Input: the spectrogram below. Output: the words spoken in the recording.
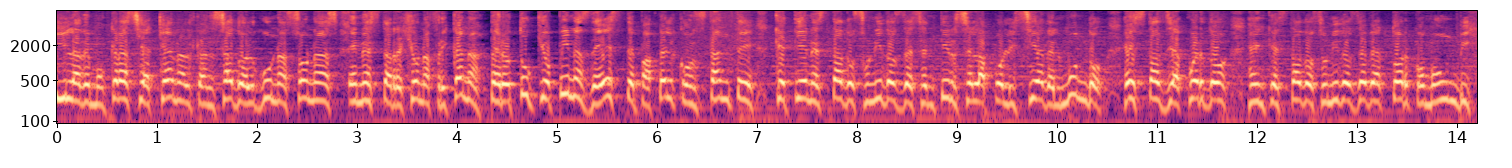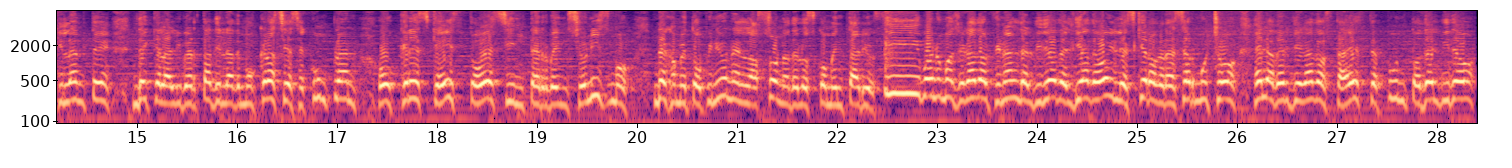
y la democracia que han alcanzado algunas zonas en esta región africana. Pero tú, ¿qué opinas de este papel constante que tiene Estados Unidos de sentirse la policía del mundo? ¿Estás de acuerdo en que Estados Unidos debe actuar como un vigilante de que la libertad y la democracia se cumplan? ¿O crees que esto es intervencionismo? Déjame tu opinión en la zona de los comentarios. Y bueno, hemos llegado al final del video del día de hoy. Les quiero agradecer mucho el haber llegado hasta este punto del video.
